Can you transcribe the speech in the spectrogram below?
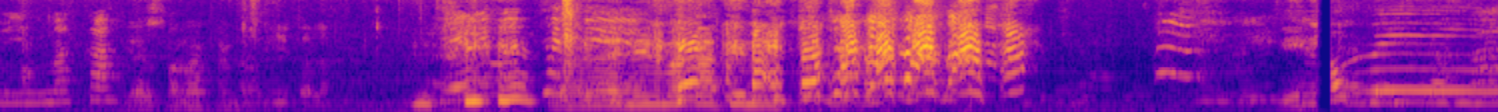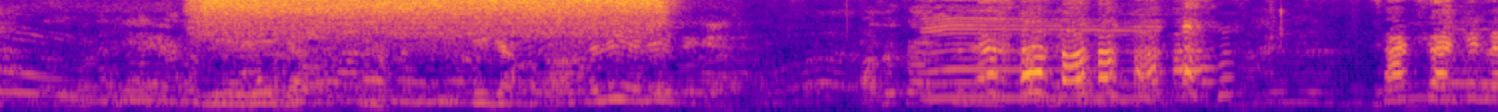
ನಿನ್ ಮಕ? ಏ, ನಿನ್ ಸಾಕು ಸಾಕಿನ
